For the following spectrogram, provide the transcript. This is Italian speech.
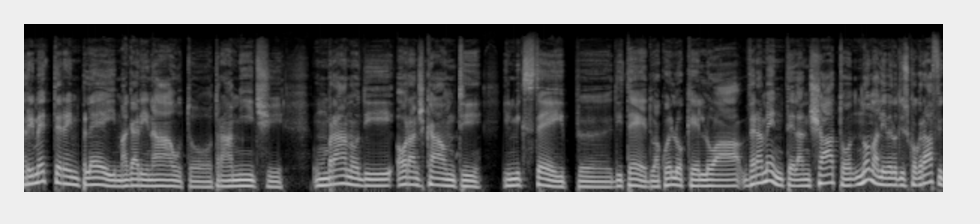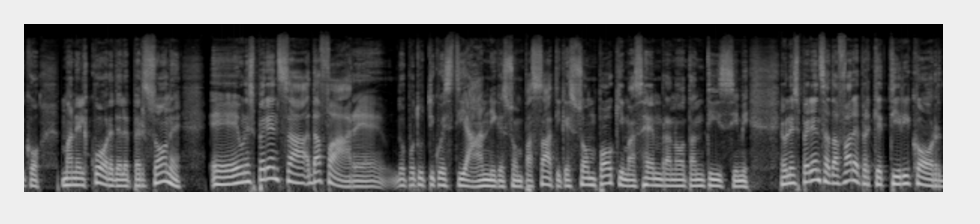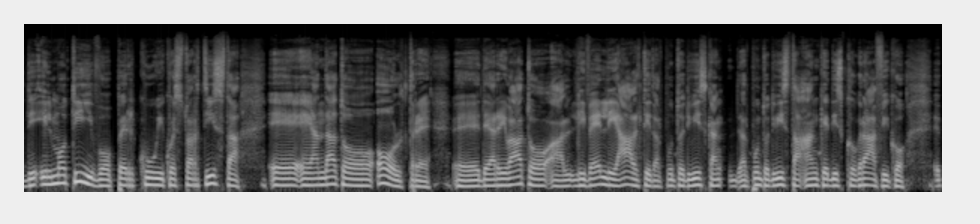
Rimettere in play, magari in auto, tra amici, un brano di Orange County, il mixtape eh, di Tedua, quello che lo ha veramente lanciato non a livello discografico, ma nel cuore delle persone, è un'esperienza da fare dopo tutti questi anni che sono passati, che sono pochi ma sembrano tantissimi. È un'esperienza da fare perché ti ricordi il motivo per cui questo artista è, è andato oltre eh, ed è arrivato a livelli alti dal punto di vista, punto di vista anche discografico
